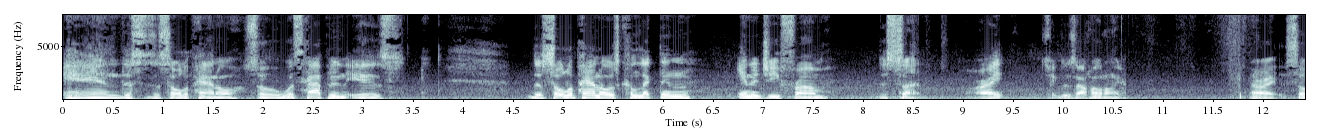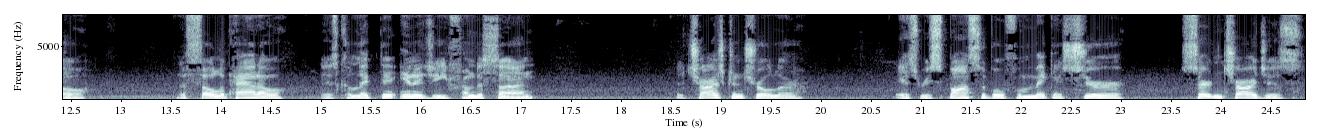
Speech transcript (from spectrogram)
And this is a solar panel. So what's happening is the solar panel is collecting energy from the sun. All right, check this out. Hold on here. All right, so the solar panel is collecting energy from the sun. The charge controller is responsible for making sure certain charges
